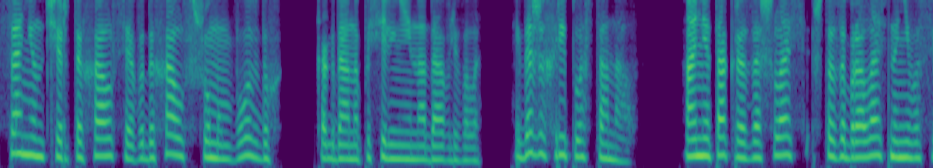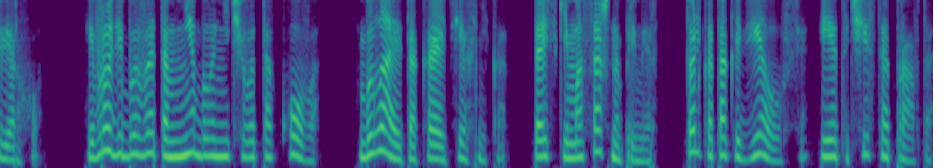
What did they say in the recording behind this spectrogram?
Санин чертыхался, выдыхал с шумом воздух, когда она посильнее надавливала, и даже хрипло стонал. Аня так разошлась, что забралась на него сверху. И вроде бы в этом не было ничего такого. Была и такая техника. Тайский массаж, например, только так и делался, и это чистая правда.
